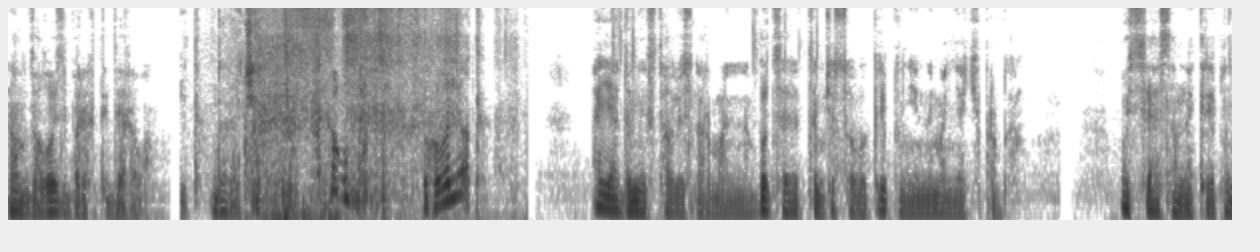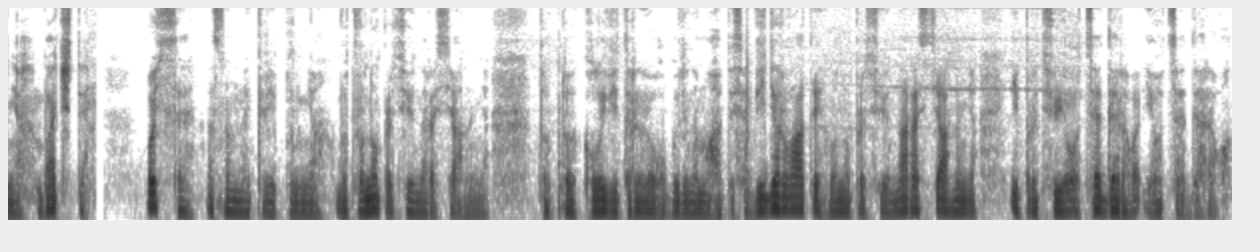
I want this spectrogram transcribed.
нам вдалося зберегти дерево. До речі. Голольот. А я до них ставлюсь нормально, бо це тимчасове кріплення і немає ніяких проблем. Ось це основне кріплення. Бачите? Ось це основне кріплення. От воно працює на розтягнення. Тобто, коли вітер його буде намагатися відірвати, воно працює на розтягнення і працює оце дерево і оце дерево.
